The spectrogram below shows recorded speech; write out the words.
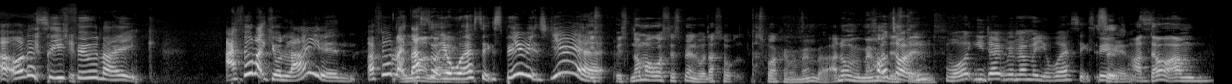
I honestly feel like I feel like you're lying. I feel like I'm that's not not, your worst experience. Yeah. It's not my worst experience, but that's what that's what I can remember. I don't remember Hold these on. things. What? You don't remember your worst experience? I don't. I'm.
